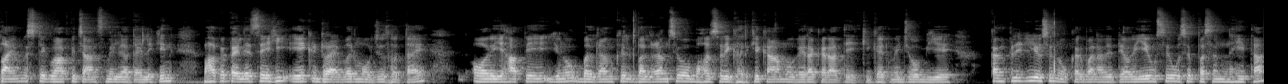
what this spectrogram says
बाय मिस्टेक वहाँ पे चांस मिल जाता है। लेकिन वहाँ पे पहले से ही एक ड्राइवर मौजूद होता है और यहाँ पे यू नो बलराम के, बलराम से वो बहुत सारे घर के काम वगैरह कराते हैं कि घर में जो भी है कंप्लीटली उसे नौकर बना देते हैं और ये उसे उसे पसंद नहीं था।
